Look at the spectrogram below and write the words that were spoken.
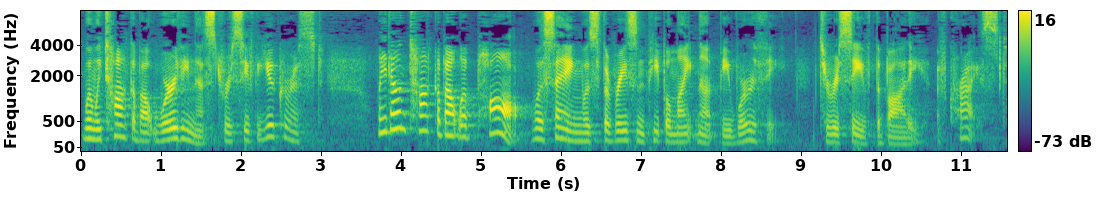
when we talk about worthiness to receive the Eucharist, we don't talk about what Paul was saying was the reason people might not be worthy to receive the body of Christ.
